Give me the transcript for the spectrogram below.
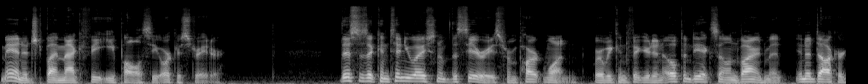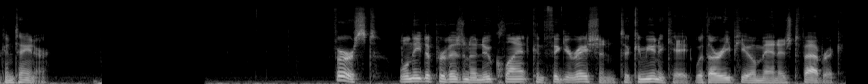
managed by McAfee ePolicy Orchestrator. This is a continuation of the series from Part 1, where we configured an OpenDXL environment in a Docker container. First, we'll need to provision a new client configuration to communicate with our EPO managed fabric.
